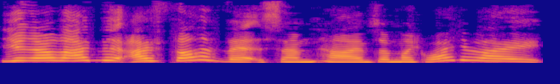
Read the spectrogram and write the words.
you know, I've been, I've thought of that sometimes. I'm like, why do I,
